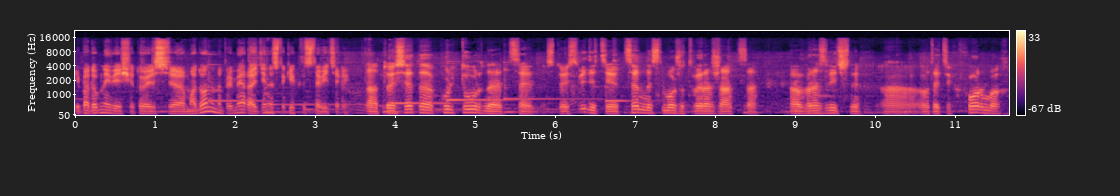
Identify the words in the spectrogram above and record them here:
и подобные вещи. То есть э, Мадонна, например, один из таких представителей. Да, то есть это культурная ценность. То есть, видите, ценность может выражаться а, в различных а, вот этих формах,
